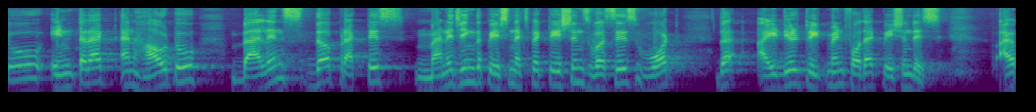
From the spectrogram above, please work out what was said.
to interact and how to balance the practice managing the patient expectations versus what the ideal treatment for that patient is. I,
